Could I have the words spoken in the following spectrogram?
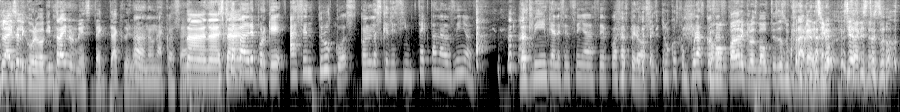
Lysol y Cubreboquín traen un espectáculo. No, no, una cosa. No, no, es que está- está padre porque hacen trucos con los que desinfectan a los niños. Los limpian, les enseñan a hacer cosas, pero hacen trucos con puras cosas. Como padre que los bautiza súper agresivo. ¿Sí has visto eso?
